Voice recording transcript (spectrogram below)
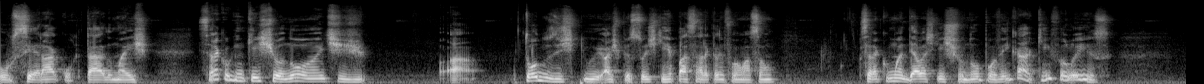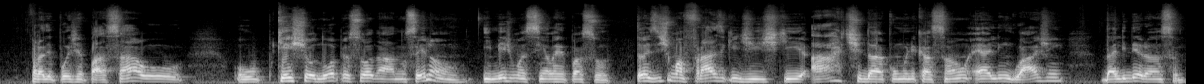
ou será cortado, mas será que alguém questionou antes a, todas as pessoas que repassaram aquela informação? Será que uma delas questionou, pô, vem cá, quem falou isso? Para depois repassar ou, ou questionou a pessoa, ah, não sei não, e mesmo assim ela repassou. Então existe uma frase que diz que a arte da comunicação é a linguagem da liderança.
